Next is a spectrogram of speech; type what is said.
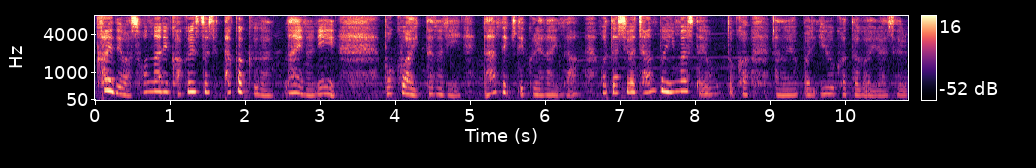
回ではそんなに確率として高くがないのに、僕は言ったのになんで来てくれないんだ？私はちゃんと言いましたよとか、あの、やっぱり言う方がいらっしゃる。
